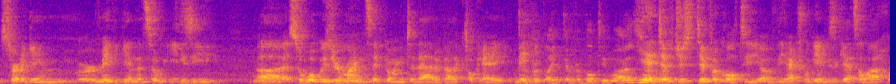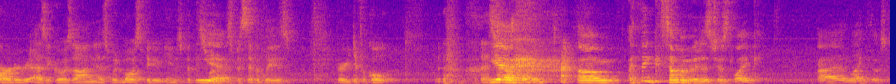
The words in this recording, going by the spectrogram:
start a game or make a game that's so easy. Uh, so what was your mindset going to that about like, okay, make Diffi- like difficulty wise. yeah, just difficulty of the actual game because it gets a lot harder as it goes on, as would most video games. But this Yeah. one specifically is very difficult. That's Yeah. Um, I think some of it is just like I like those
